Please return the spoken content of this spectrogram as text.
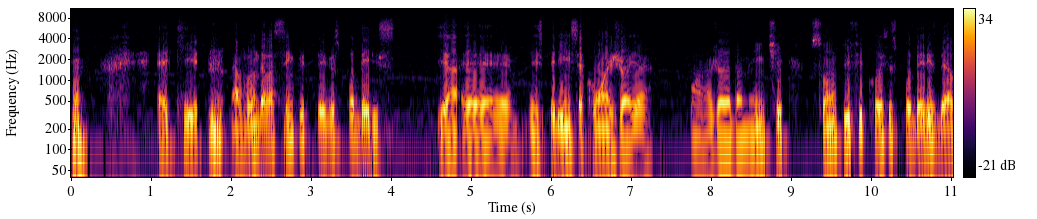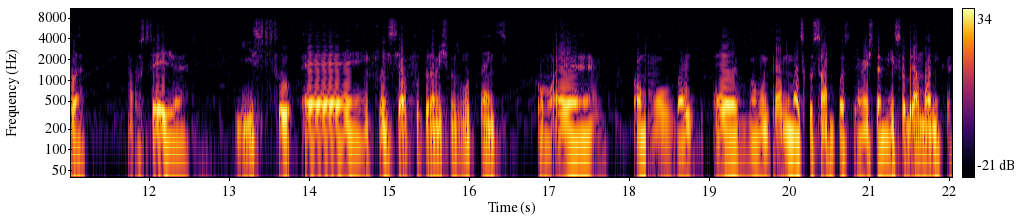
é que a Wanda ela sempre teve os poderes. E a, é, a experiência com a joia, com a joia da mente, só amplificou esses poderes dela. Ou seja, isso é, influencia futuramente nos mutantes. Como, é, como vai, é, vamos entrar numa discussão posteriormente também sobre a Mônica.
